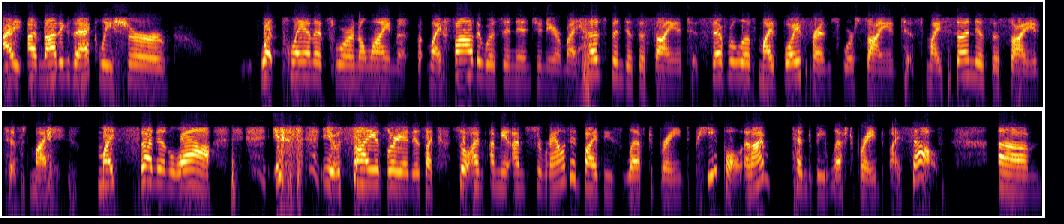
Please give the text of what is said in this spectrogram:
I, I'm not exactly sure what planets were in alignment, but my father was an engineer. My husband is a scientist. Several of my boyfriends were scientists. My son is a scientist. My my son-in-law is you know science oriented. It's like so. I'm, I mean, I'm surrounded by these left-brained people, and I tend to be left-brained myself. Um,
